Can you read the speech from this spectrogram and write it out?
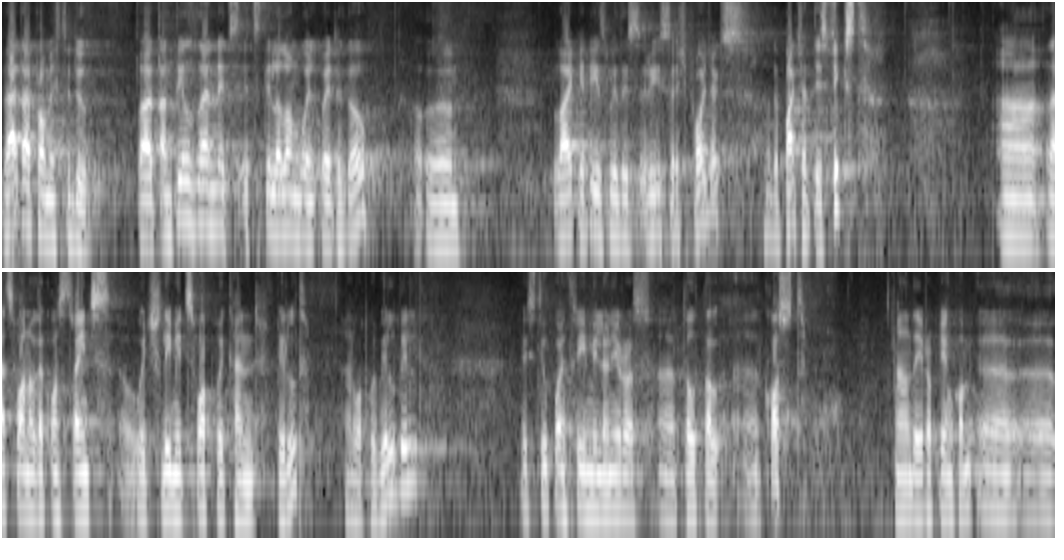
that I promise to do. But until then, it's, it's still a long way, way to go. Um, like it is with these research projects, the budget is fixed. Uh, that's one of the constraints which limits what we can build and what we will build. It's 2.3 million euros uh, total uh, cost. And the European uh, uh,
